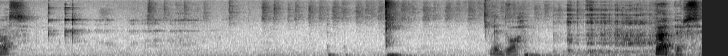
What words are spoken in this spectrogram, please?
Раз. И два. Каперсы.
